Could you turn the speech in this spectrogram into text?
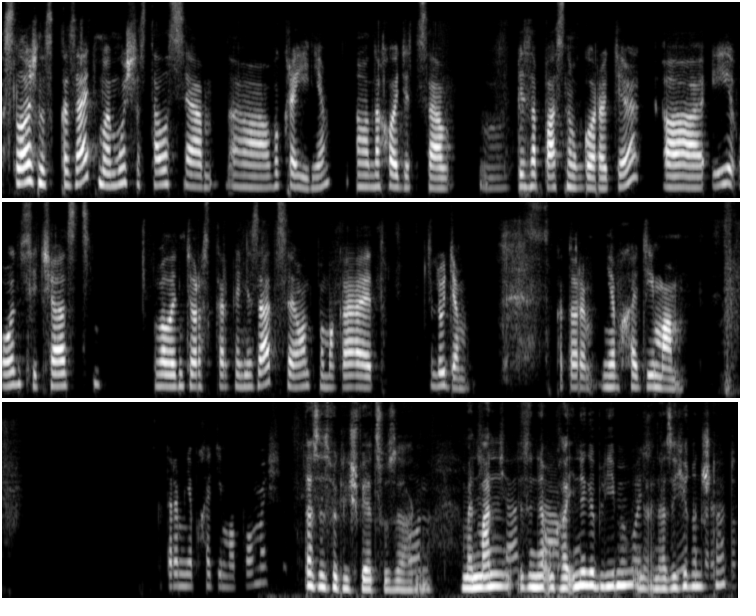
Сложно сказать. Мой муж остался э, в Украине, э, находится в безопасном городе, э, и он сейчас в волонтерской организации, он помогает людям, которым необходимо Das ist wirklich schwer zu sagen. Mein Mann ist in der Ukraine geblieben, in einer sicheren Stadt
